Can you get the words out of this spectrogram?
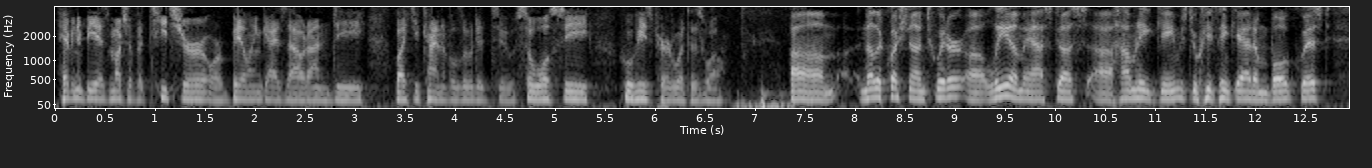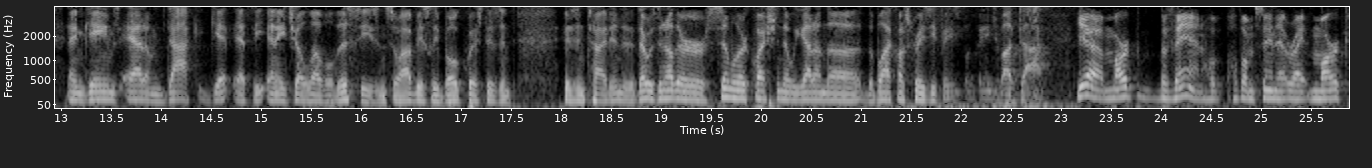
having to be as much of a teacher or bailing guys out on D, like you kind of alluded to. So we'll see who he's paired with as well. Um, another question on Twitter. Uh, Liam asked us uh, how many games do we think Adam Boqvist and games Adam Dach get at the NHL level this season? So obviously Boqvist isn't isn't tied into that. There was another similar question that we got on the the Blackhawks Crazy Facebook page about Dach. Yeah, Mark Bevan. Hope, hope I'm saying that right. Mark,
